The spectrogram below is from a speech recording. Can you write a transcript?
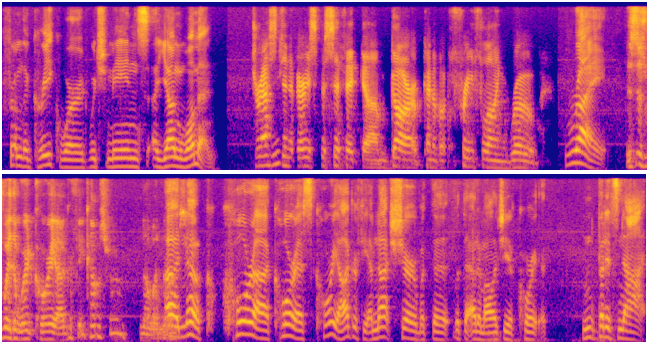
from the Greek word, which means a young woman. Dressed in a very specific um, garb, kind of a free flowing robe. Right. This is where the word choreography comes from. No one knows. Uh, no, chora, chorus, choreography. I'm not sure what the what the etymology of chore, but it's not.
